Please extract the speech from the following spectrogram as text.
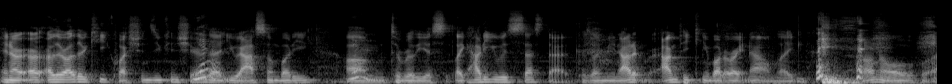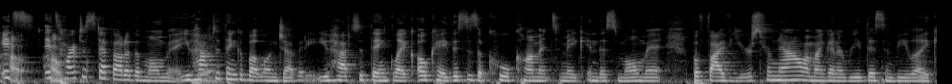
And are, are, are there other key questions you can share Yeah. that you ask somebody um, to really ass- like? How do you assess that? Because I mean, I, i'm thinking about it right now. I'm like, I don't know. It's how, it's how- hard to step out of the moment. You have Yeah. to think about longevity. You have to think like, okay, this is a cool comment to make in this moment, but 5 years from now am I going to read this and be like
